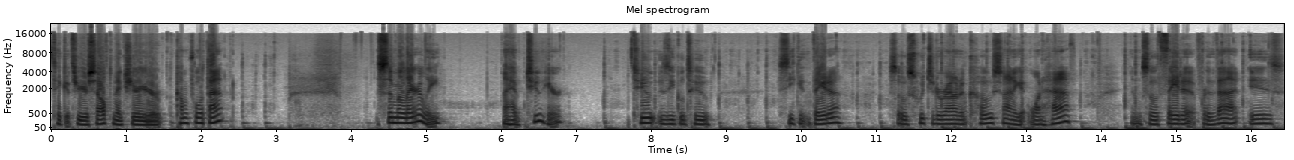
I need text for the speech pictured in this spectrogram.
Take it through yourself to make sure you're comfortable with that. Similarly, I have 2 here. 2 is equal to secant theta. So switch it around to cosine, I get 1 half. And so theta for that is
